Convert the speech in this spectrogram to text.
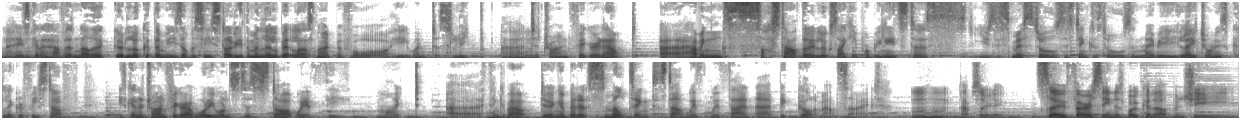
and He's going to have another good look at them. He's obviously studied them a little bit last night before he went to sleep uh, to try and figure it out. Uh, having sussed out that it looks like he probably needs to s- use his smith's tools, his tinker's tools, and maybe later on his calligraphy stuff, he's going to try and figure out what he wants to start with. He might uh, think about doing a bit of smelting to start with with that uh, big golem outside. Mm-hmm, absolutely. So Ferrocine has woken up and she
